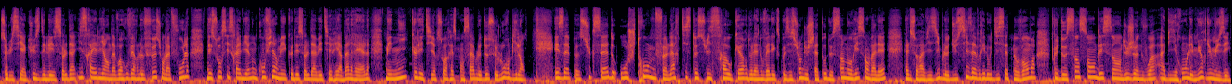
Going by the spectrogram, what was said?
Celui-ci accuse les soldats israéliens d'avoir ouvert le feu sur la foule. Des sources israéliennes ont confirmé que des soldats avaient tiré à balles réelles, mais ni que les tirs soient responsables de ce lourd bilan. Ezep succède au Schtroumpf. L'artiste suisse sera au cœur de la nouvelle exposition du château de Saint-Maurice en Valais. Elle sera visible du 6 avril au 17 novembre. Plus de 500 dessins du jeune voix habilleront les murs du musée.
